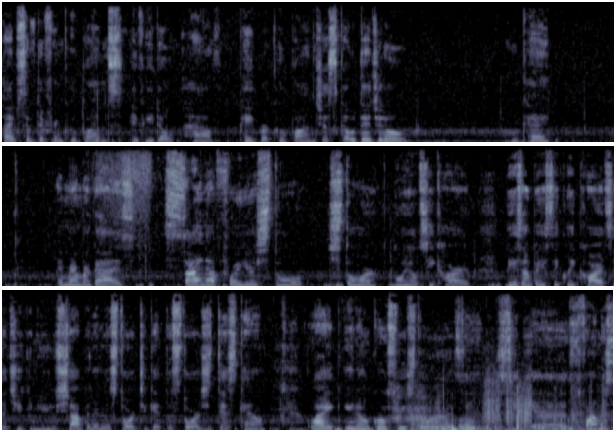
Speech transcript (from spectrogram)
types of different coupons. If you don't have paper coupons, just go digital. Okay? And remember guys, sign up for your store store loyalty card. These are basically cards that you can use shopping in the store to get the store's discount. Like, you know, grocery stores and CVS, pharmacies,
